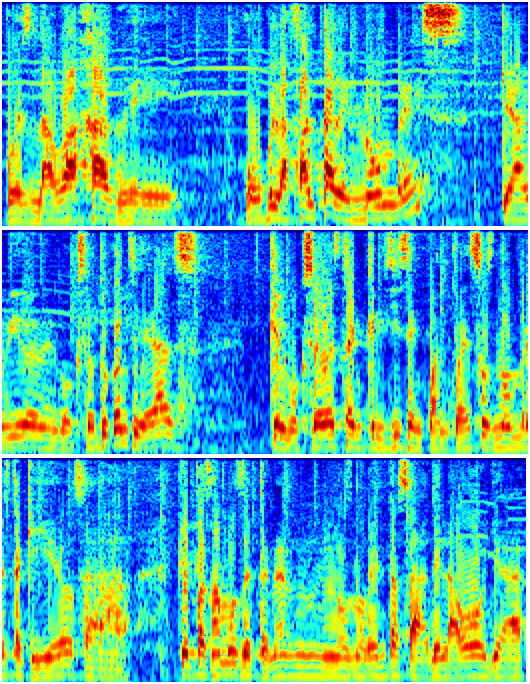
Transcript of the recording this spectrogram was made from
pues la baja de o la falta de nombres que ha habido en el boxeo. ¿Tú consideras que el boxeo está en crisis en cuanto a esos nombres taquilleros, a que pasamos de tener en los 90 a De La Hoya,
